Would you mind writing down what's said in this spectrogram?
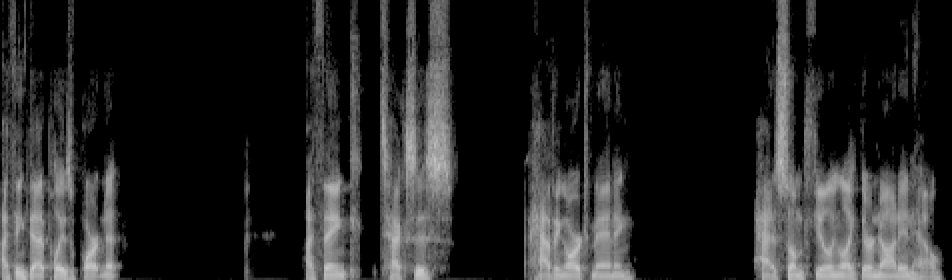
I think that plays a part in it. I think Texas having Arch Manning has some feeling like they're not in hell.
